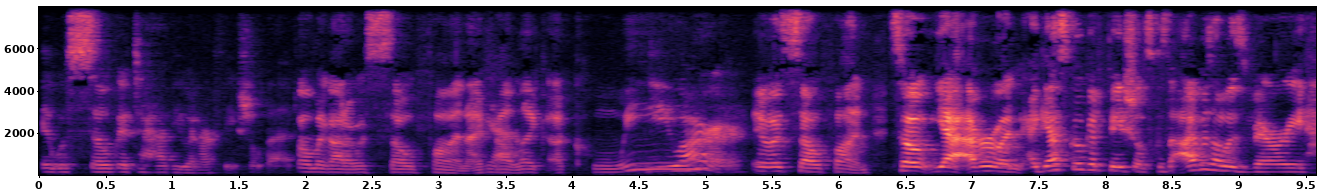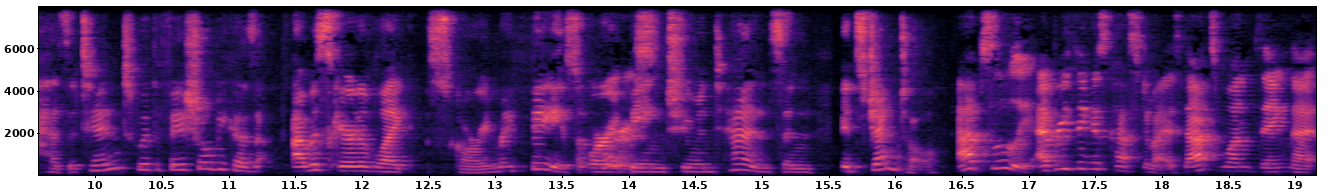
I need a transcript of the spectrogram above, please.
it was so good to have you in our facial bed. oh my God, it was so fun. I Yeah. felt like a queen. You are. It was so fun. So yeah, everyone, I guess go get facials because I was always very hesitant with the facial because I was scared of like scarring my face Of or it being too intense and it's gentle. Absolutely. Everything is customized. That's one thing that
